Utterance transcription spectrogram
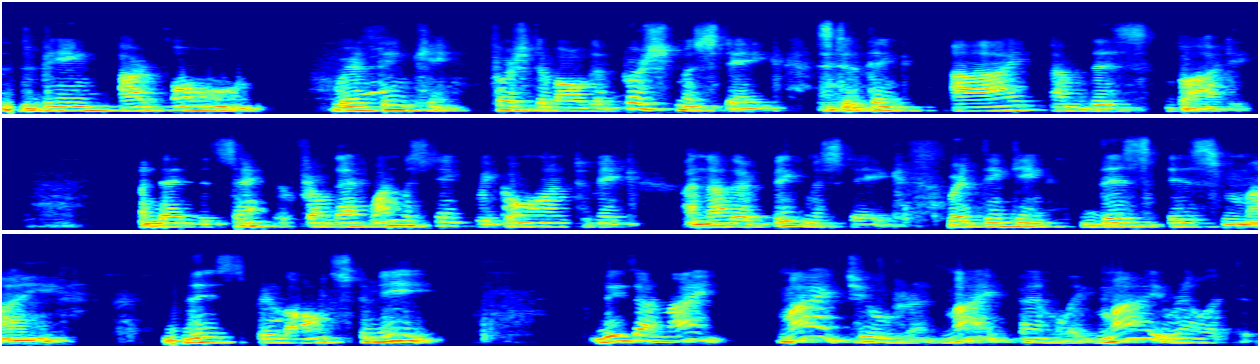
as being our own. We're thinking, first of all, the first mistake is to think, I am this body. And then the second, from that one mistake, we go on to make another big mistake. We're thinking, this is mine. This belongs to me. These are mine, my children, my family, my relatives.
